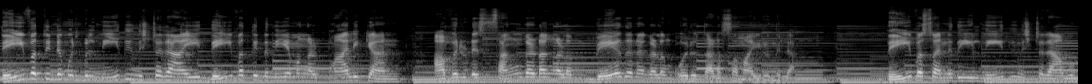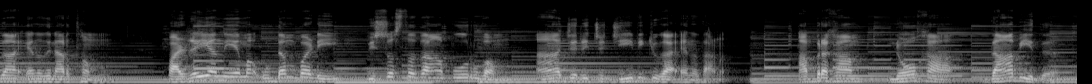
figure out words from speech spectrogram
ദൈവത്തിന്റെ മുൻപിൽ നീതിനിഷ്ഠരായി ദൈവത്തിന്റെ നിയമങ്ങൾ പാലിക്കാൻ അവരുടെ സങ്കടങ്ങളും വേദനകളും ഒരു തടസ്സമായിരുന്നില്ല. ദൈവസന്നിധിയിൽ നീതിനിഷ്ഠരാവുക എന്നതിനർത്ഥം പഴയ നിയമ ഉടമ്പടി വിശ്വസ്തതാപൂർവം ആചരിച്ച് ജീവിക്കുക എന്നതാണ്. അബ്രഹാം നോഹ ദാവീദ്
